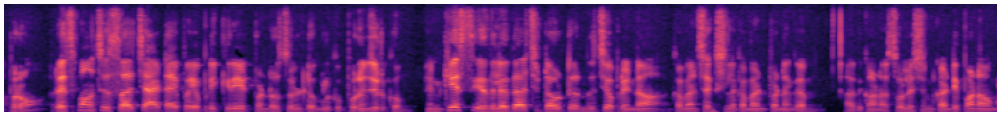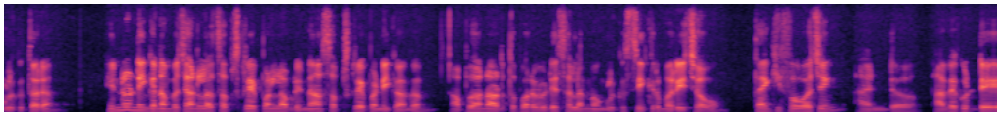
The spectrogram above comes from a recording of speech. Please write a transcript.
அப்புறம் ரெஸ்பான்சிவ் சர்ச் ஆட் டைப்பை எப்படி கிரியேட் பண்ணுறோம் சொல்லிட்டு உங்களுக்கு புரிஞ்சிருக்கும். இன் கேஸ் இதில் ஏதாச்சும் டவுட் இருந்துச்சு அப்படின்னா கமெண்ட் செக்ஷனில் கமெண்ட் பண்ணுங்க. அதுக்கான சொல்யூஷன் கண்டிப்பாக நான் உங்களுக்கு தரேன். இன்னும் நீங்கள் நம்ம சேனலை சப்ஸ்கிரைப் பண்ணல அப்படின்னா சப்ஸ்கிரைப் பண்ணிக்காங்க. அப்போ தான் அடுத்த போகிற வீடியோஸ் எல்லாமே உங்களுக்கு சீக்கிரமாக ரீச் ஆகும். தேங்க்யூ ஃபார் வாட்சிங் and have a good day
